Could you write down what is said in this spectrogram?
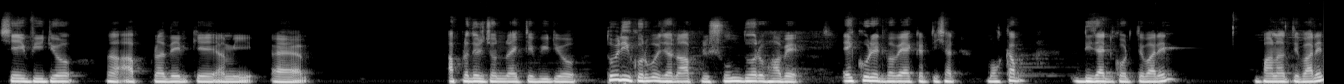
সেই ভিডিও আপনাদেরকে আমি আপনাদের জন্য একটি ভিডিও তৈরি করব যেন আপনি সুন্দরভাবে একুরেটভাবে একটা T shirt mock up design করতে পারেন বানাতে পারেন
